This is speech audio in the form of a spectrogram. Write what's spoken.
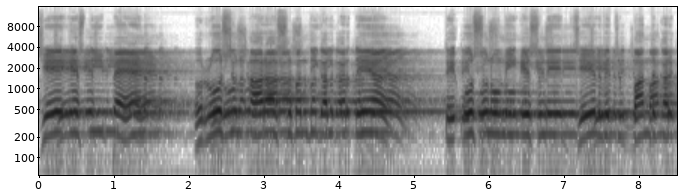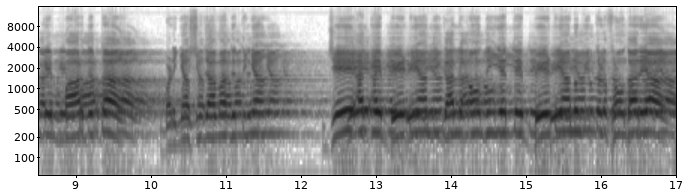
ਜੇ ਇਸ ਦੀ ਭੈਣ ਰੋਸ਼ਨ ਆਰਾ ਸੰਬੰਧੀ ਗੱਲ ਕਰਦੇ ਆ, ਤੇ ਉਸ ਨੂੰ ਵੀ ਇਸ ਨੇ ਜੇਲ੍ਹ ਵਿੱਚ ਬੰਦ ਕਰਕੇ ਮਾਰ ਦਿੱਤਾ। ਬੜੀਆਂ ਸਜ਼ਾਵਾਂ ਦਿੱਤੀਆਂ। ਜੇ ਅੱਗੇ ਬੇਟੀਆਂ ਦੀ ਗੱਲ ਆਉਂਦੀ ਏ ਤੇ ਬੇਟੀਆਂ ਨੂੰ ਵੀ ਤੜਫਾਉਂਦਾ ਰਿਹਾ।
